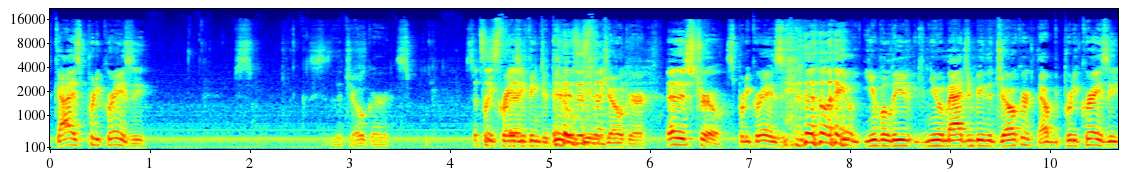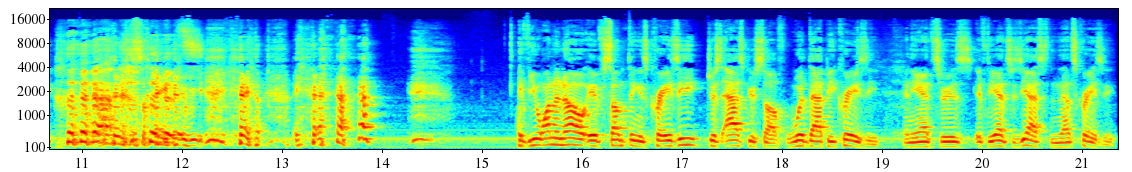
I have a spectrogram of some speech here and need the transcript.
the guy's pretty crazy. Just- He's the Joker. It's, it's a pretty crazy thing. thing to do, be the thing. Joker. That is true. It's pretty crazy. Like- you believe? Can you imagine being the Joker? That would be pretty crazy. It's like- if you want to know if something is crazy, just ask yourself, would that be crazy? And the answer is, if the answer is yes, then that's crazy.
